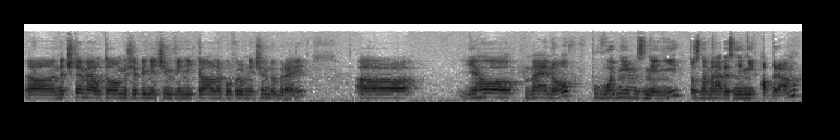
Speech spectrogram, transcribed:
Eh, nečteme o tom, že by něčím vynikal nebo byl v něčem dobrý. Eh, jeho jméno v původním znění, to znamená ve znění Abram,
